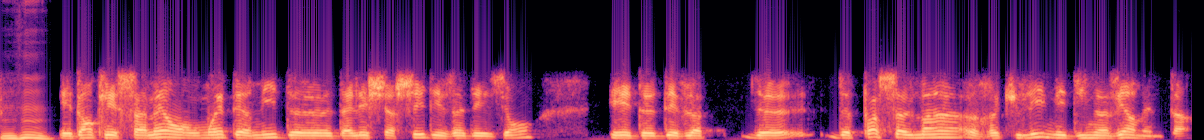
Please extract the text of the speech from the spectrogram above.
Mm-hmm. Et donc, les sommets ont au moins permis de, d'aller chercher des adhésions et de développer, de, de pas seulement reculer, mais d'innover en même temps.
